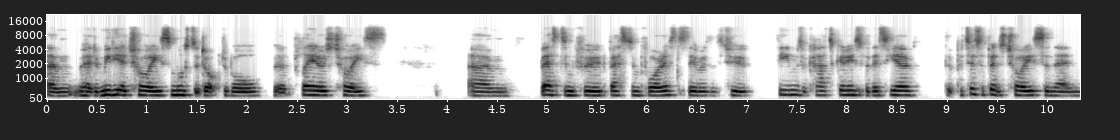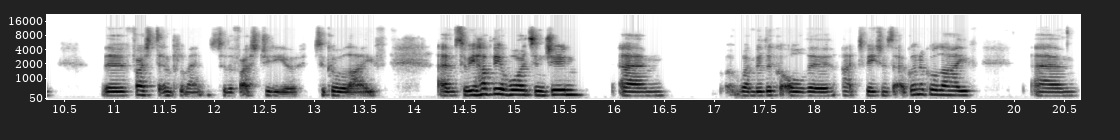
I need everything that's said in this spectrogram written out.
Um, we had a media choice, most adoptable, we had players choice, um, best in food, best in forests. They were the two themes or categories for this year the participants' choice, and then the first to implement, so the first studio to go live. Um, so we have the awards in June um, when we look at all the activations that are going to go live. Um,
